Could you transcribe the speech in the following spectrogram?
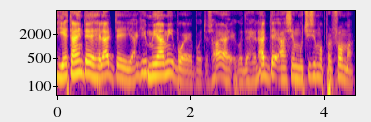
Y esta gente desde el arte, aquí en Miami, pues, pues tú sabes, desde el arte hacen muchísimos performance.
